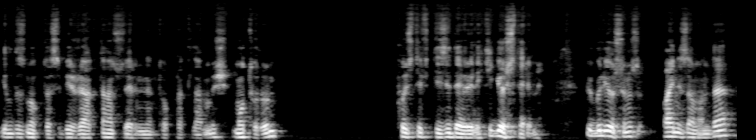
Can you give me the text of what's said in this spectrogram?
yıldız noktası bir reaktans üzerinden topraklanmış motorun pozitif dizi devredeki gösterimi. Bu biliyorsunuz aynı zamanda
